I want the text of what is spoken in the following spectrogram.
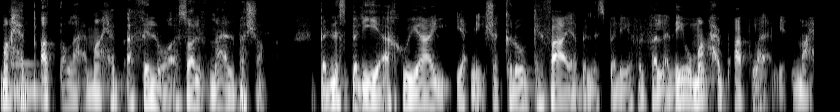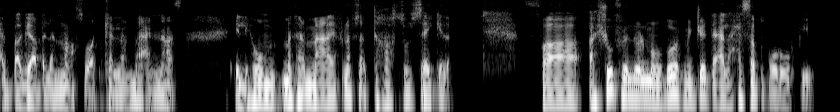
ما أحب إيه. أطلع ما أحب أفل وأسولف مع البشر. بالنسبة لي أخوياي يعني يشكلون كفاية بالنسبة لي في الفلة ذي وما أحب أطلع يعني ما أحب أقابل الناس وأتكلم مع الناس اللي هم مثلا معي في نفس التخصص زي كذا. فأشوف إنه الموضوع من جد على حسب ظروفي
